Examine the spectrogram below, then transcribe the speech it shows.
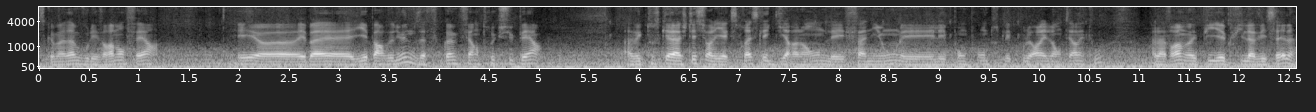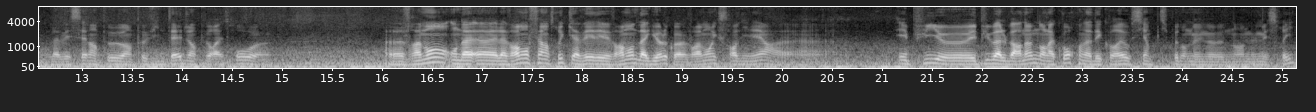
ce que madame voulait vraiment faire. Et, bah, elle y est parvenue, elle nous a quand même fait un truc super, avec tout ce qu'elle a acheté sur AliExpress, les guirlandes, les fanions, les, pompons, toutes les couleurs, les lanternes et tout. Elle a vraiment, et puis, et la vaisselle, la vaisselle un peu vintage, un peu rétro. Euh, vraiment, on a, elle a vraiment fait un truc qui avait vraiment de la gueule, quoi, vraiment extraordinaire. Euh. et puis, euh, et dans la cour qu'on a décoré aussi un petit peu dans le même, esprit.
